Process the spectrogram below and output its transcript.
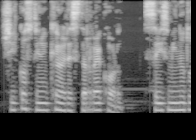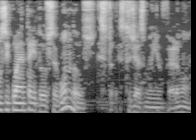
Chicos, tienen que ver este récord. 6 minutos y 42 segundos. Esto, esto ya es muy enfermo.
